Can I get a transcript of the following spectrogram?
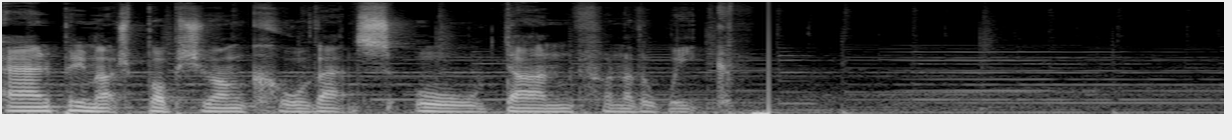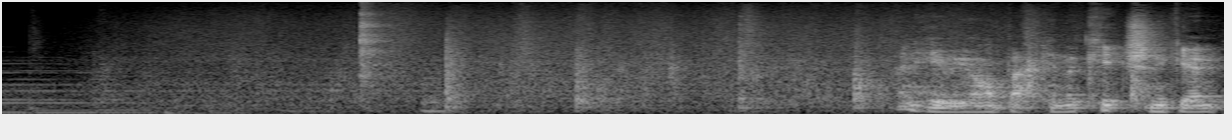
and pretty much Bob's your uncle, that's all done for another week. And here we are back in the kitchen again.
